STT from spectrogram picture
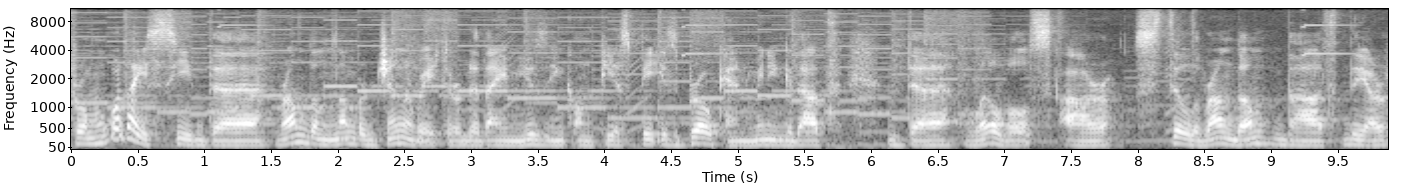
From what I see, the random number generator that I am using on PSP is broken, meaning that the levels are still random, but they are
